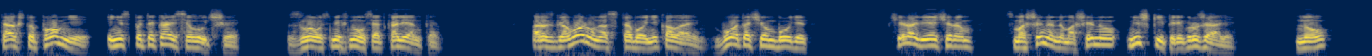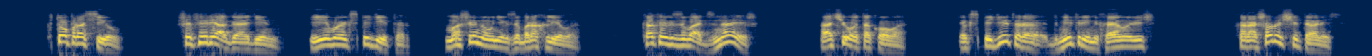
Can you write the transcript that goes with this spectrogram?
Так что помни и не спотыкайся лучше», — зло усмехнулся Откаленко. «А разговор у нас с тобой, Николай, вот о чем будет. Вчера вечером с машины на машину мешки перегружали. Ну, кто просил? Шоферяга один и его экспедитор. Машина у них забарахлила. Как их звать, знаешь? А чего такого? Экспедитора Дмитрий Михайлович. Хорошо рассчитались?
